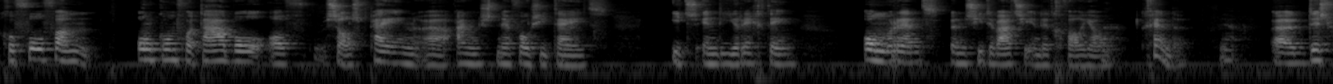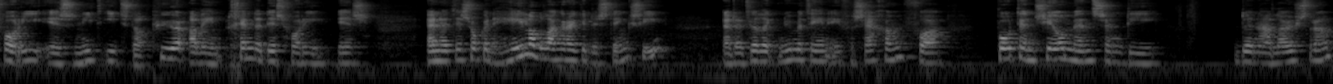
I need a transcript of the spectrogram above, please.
gevoel van oncomfortabel of zelfs pijn, angst, nervositeit, iets in die richting, omrent een situatie, in dit geval jouw gender. Ja. Dysforie is niet iets dat puur alleen genderdysforie is. En het is ook een hele belangrijke distinctie. En dat wil ik nu meteen even zeggen voor potentieel mensen die ernaar luisteren.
